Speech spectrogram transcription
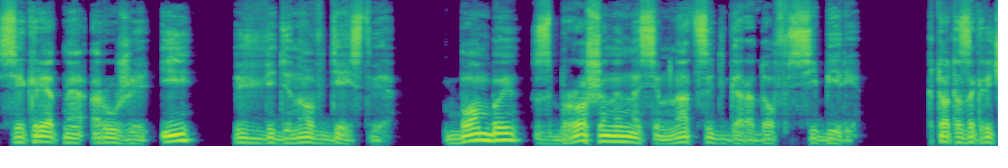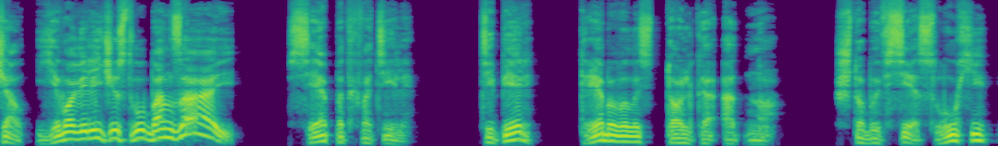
Секретное оружие И введено в действие. Бомбы сброшены на 17 городов в Сибири. Кто-то закричал «Его Величеству Бонзай!» Все подхватили. Теперь требовалось только одно — чтобы все слухи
